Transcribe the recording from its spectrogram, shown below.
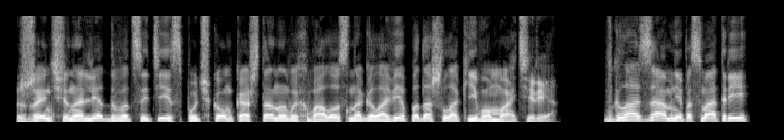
Женщина лет двадцати с пучком каштановых волос на голове подошла к его матери. «В глаза мне посмотри!»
